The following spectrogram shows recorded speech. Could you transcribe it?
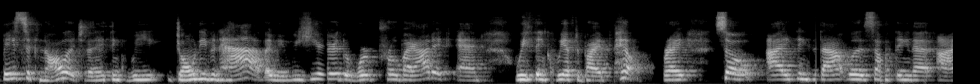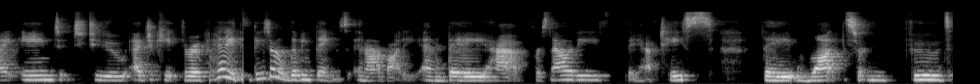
basic knowledge that I think we don't even have. I mean, we hear the word probiotic and we think we have to buy a pill, right? So I think that was something that I aimed to educate through. Hey, these are living things in our body and they have personalities, they have tastes, they want certain foods,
